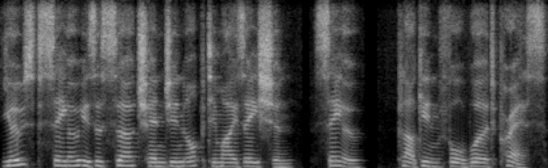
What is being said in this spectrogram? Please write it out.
Yoast SEO is a search engine optimization SEO, plugin for WordPress.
